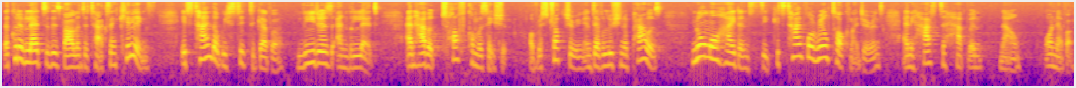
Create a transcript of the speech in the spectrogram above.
that could have led to these violent attacks and killings. It's time that we sit together, leaders and the led, and have a tough conversation of restructuring and devolution of powers. No more hide and seek. It's time for real talk, Nigerians, and it has to happen now or never.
